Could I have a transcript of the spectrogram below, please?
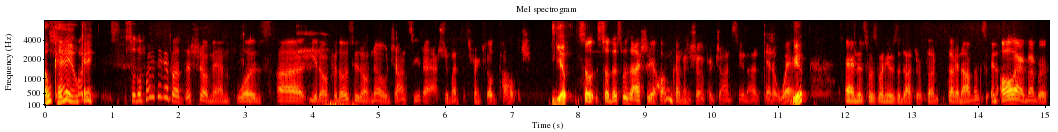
Okay. the okay. funny- so the funny thing about this show, man, was uh, you know, for those who don't know, John Cena actually went to Springfield College. Yep. So so this was actually a homecoming show for John Cena in a way. Yep. And this was when he was a doctor of thug- thuganomics. And all I remember,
